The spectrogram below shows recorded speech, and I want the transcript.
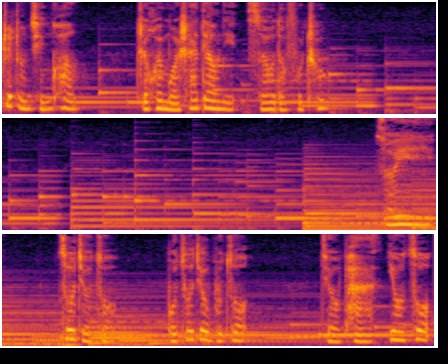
这种情况只会抹杀掉你所有的付出。所以，做就做，不做就不做，就怕又做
